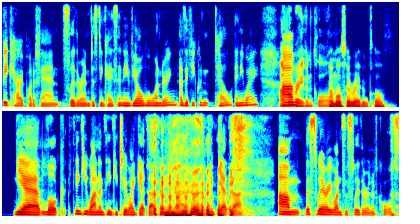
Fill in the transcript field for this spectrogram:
big Harry Potter fan, Slytherin, just in case any of y'all were wondering, as if you couldn't tell anyway. I'm a Ravenclaw. I'm also Ravenclaw. Yeah, look, Thinky one and Thinky two, I get that from you guys. I get that. Um, the sweary one's the Slytherin, of course.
